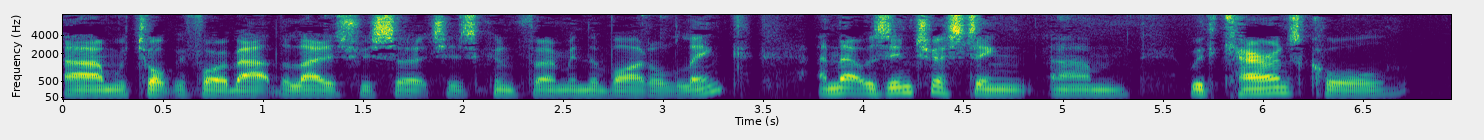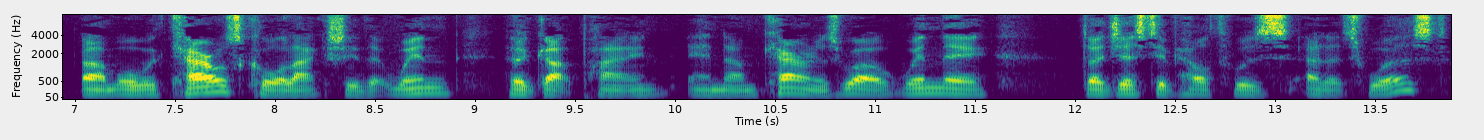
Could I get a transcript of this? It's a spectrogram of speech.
Um, we've talked before about the latest research is confirming the vital link, and that was interesting um, with Karen's call, um, or with Carol's call actually, that when her gut pain and Karen as well, when their digestive health was at its worst,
